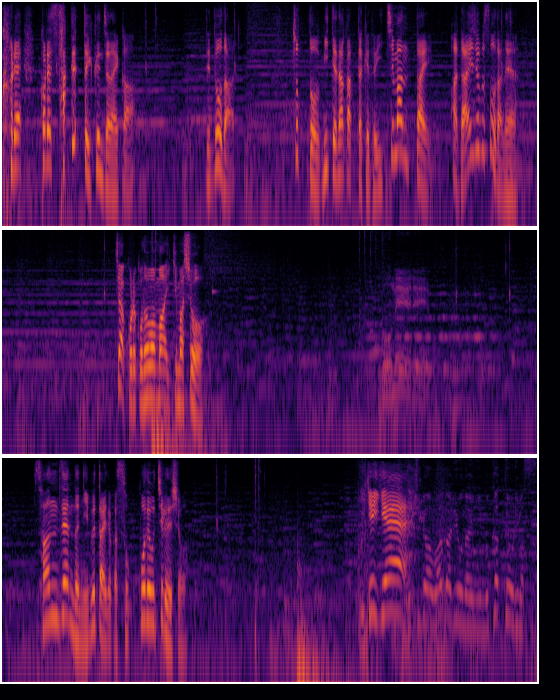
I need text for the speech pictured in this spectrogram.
これ、これサクッといくんじゃないか。で、どうだ？ちょっと見てなかったけど、1万体。あ、大丈夫そうだね。じゃあこれこのまま行きましょご命令をう。3000の2部隊とか速攻で落ちるでしょ。いけいけ敵が我が領内に向かっております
